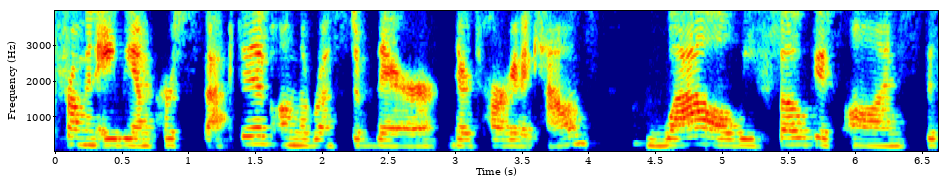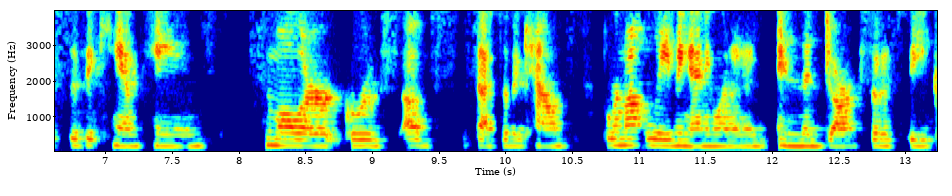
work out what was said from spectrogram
from an ABM perspective on the rest of their their target accounts while we focus on specific campaigns smaller groups of sets of accounts we're not leaving anyone in, in the dark so to speak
